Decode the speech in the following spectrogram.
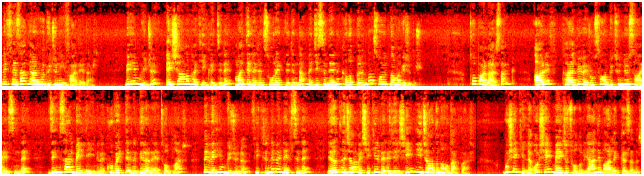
ve sezen yargı gücünü ifade eder. Vehim gücü eşyanın hakikatini maddelerin suretlerinden ve cisimlerinin kalıplarından soyutlama gücüdür. Toparlarsak, Arif kalbi ve ruhsal bütünlüğü sayesinde zihinsel belleğini ve kuvvetlerini bir araya toplar ve vehim gücünü, fikrini ve nefsini yaratacağı ve şekil vereceği şeyin icadına odaklar. Bu şekilde o şey mevcut olur yani varlık kazanır.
